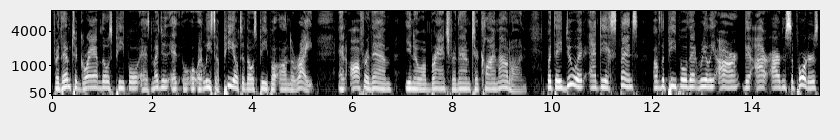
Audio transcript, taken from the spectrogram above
for them to grab those people as much as or at least appeal to those people on the right and offer them, you know, a branch for them to climb out on. But they do it at the expense of the people that really are the ardent supporters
